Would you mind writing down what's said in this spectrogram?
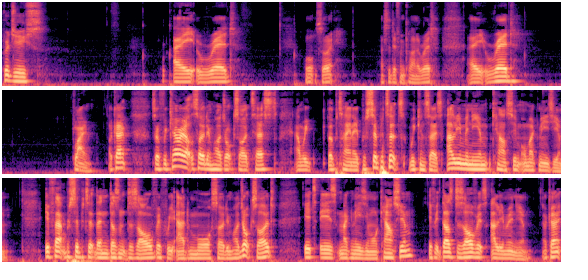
produce a red, oh, sorry, that's a different kind of red, a red flame. Okay, so if we carry out the sodium hydroxide test and we obtain a precipitate, we can say it's aluminium, calcium, or magnesium. If that precipitate then doesn't dissolve if we add more sodium hydroxide, it is magnesium or calcium. If it does dissolve, it's aluminium. Okay.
